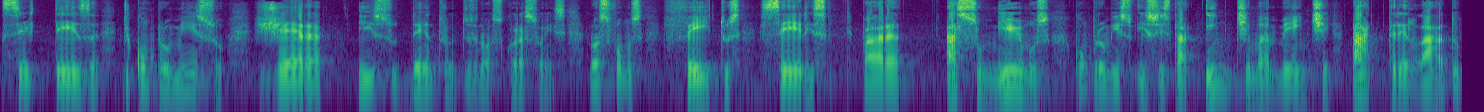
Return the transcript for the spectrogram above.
certeza de compromisso gera isso dentro dos nossos corações. Nós fomos feitos seres para assumirmos compromisso. Isso está intimamente atrelado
